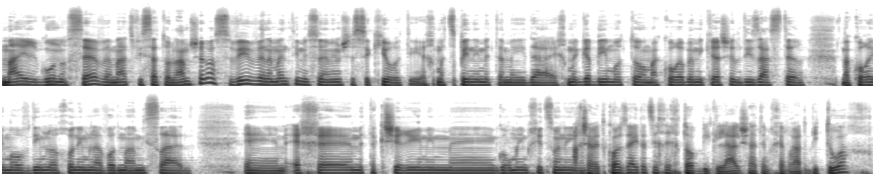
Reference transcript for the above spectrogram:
מה הארגון עושה ומה התפיסת עולם שלו סביב אלמנטים מסוימים של security, איך מצפינים את המידע, איך מגבים אותו, מה קורה במקרה של disaster, מה קורה אם העובדים לא יכולים לעבוד מהמשרד, אמ, איך אה, מתקשרים עם אה, גורמים חיצוניים. עכשיו את כל זה היית צריך לכתוב בגלל שאתם חברת ביטוח?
